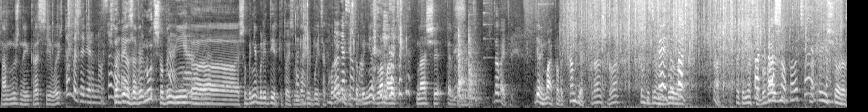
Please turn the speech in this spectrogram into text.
нам нужны красивые. Чтобы завернуть. Чтобы завернуть, чтобы не, э, чтобы не были дырки. То есть мы должны быть аккуратненькие, сама. чтобы не сломать наши пергаменты. Давайте. Делаем май пробовать конверт. Раз, два. Чтобы прямо было. так, Да, это не так особо хорошо важно. получается. И еще раз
